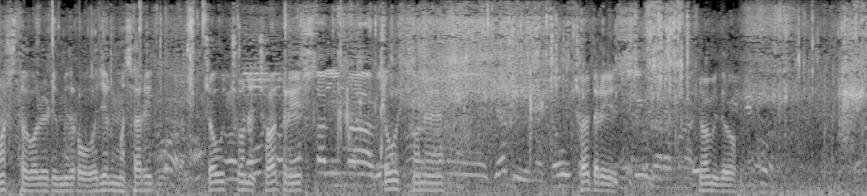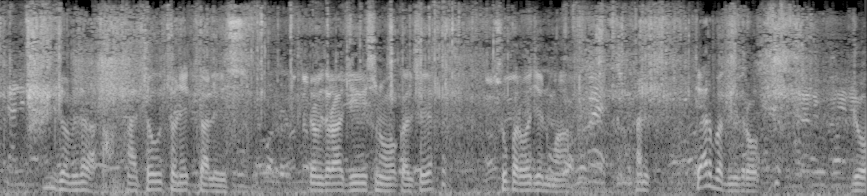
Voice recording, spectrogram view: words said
મસ્ત ક્વોલિટી મિત્રો, વજનમાં સારી. ચૌદસો ને છત્રીસ ચૌદસો ને છત્રીસ. જો મિત્રો. જો મિત્રો આ ચૌદસો ને એકતાલીસ. જો મિત્રો, આ જીવીસનો વકલ છે. સુપર વજનમાં. અને ત્યારબાદ મિત્રો, જો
